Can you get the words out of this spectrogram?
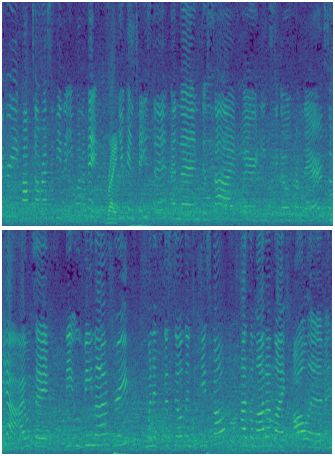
every cocktail recipe that you want to make. Right. You can taste it and then decide where it needs to go from there. So yeah, I would say the Uvina grape, when it's distilled into Pisco, has a lot of like olive and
